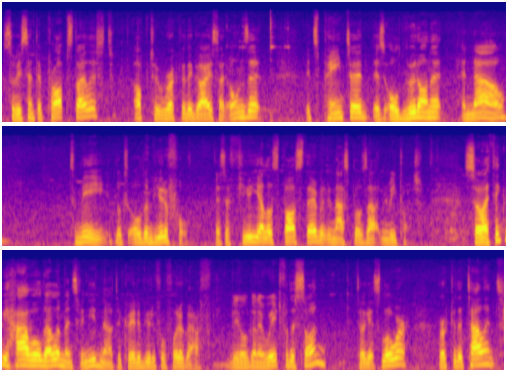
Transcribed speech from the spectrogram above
So we sent a prop stylist up to work with the guys that owns it. It's painted, there's old wood on it, and now, to me, it looks old and beautiful. There's a few yellow spots there, but we mask those out and retouch. So I think we have all the elements we need now to create a beautiful photograph. We're gonna wait for the sun till it gets lower, work with the talent,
